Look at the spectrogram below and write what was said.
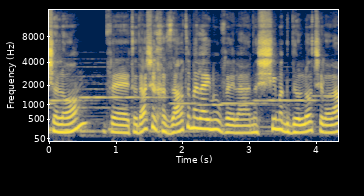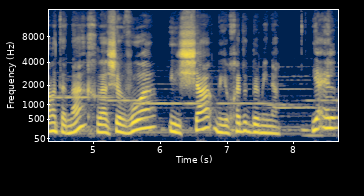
שלום, ותודה שחזרתם אלינו ולאנשים הגדולות של עולם התנ"ך, והשבוע היא אישה מיוחדת במינה, יעל.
